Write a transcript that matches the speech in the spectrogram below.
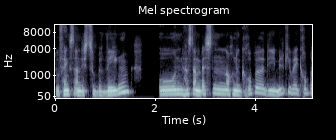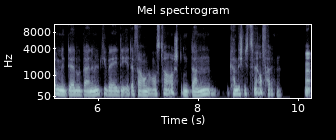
Du fängst an, dich zu bewegen und hast am besten noch eine Gruppe, die Milky Way Gruppe, mit der du deine Milky Way Diäterfahrung austauscht und dann kann dich nichts mehr aufhalten. Ja.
